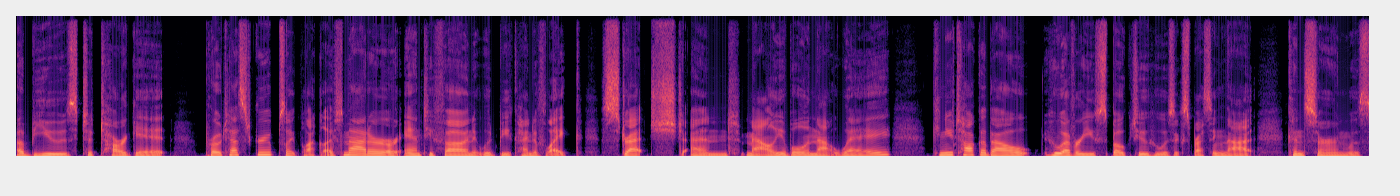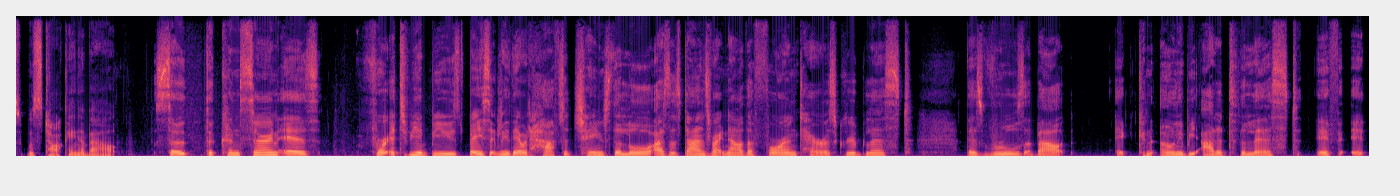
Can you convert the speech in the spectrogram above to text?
abused to target protest groups like Black Lives Matter or Antifa, and it would be kind of like stretched and malleable in that way. Can you talk about whoever you spoke to who was expressing that concern was was talking about? So the concern is for it to be abused, basically, they would have to change the law. As it stands right now, the foreign terrorist group list, there's rules about it can only be added to the list if it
